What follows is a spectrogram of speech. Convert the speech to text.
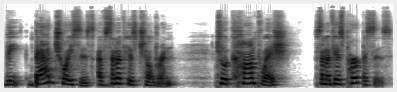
the bad choices of some of his children to accomplish some of his purposes.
